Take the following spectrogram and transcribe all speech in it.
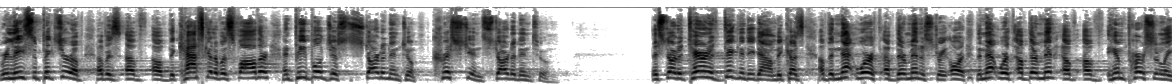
released a picture of, of, his, of, of the casket of his father, and people just started into him. Christians started into him. They started tearing his dignity down because of the net worth of their ministry or the net worth of, their min- of, of him personally.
